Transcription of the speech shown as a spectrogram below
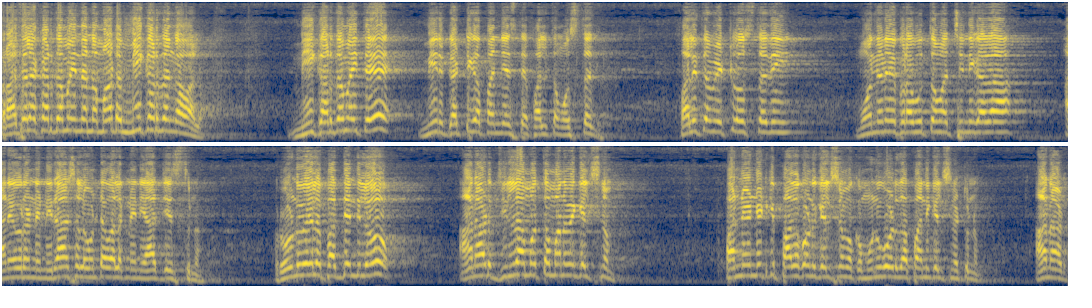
ప్రజలకు అర్థమైందన్న మాట మీకు అర్థం కావాలి. మీకు అర్థమైతే మీరు గట్టిగా పనిచేస్తే ఫలితం వస్తుంది. ఫలితం ఎట్లా వస్తుంది మొన్ననే ప్రభుత్వం వచ్చింది కదా అని ఎవరైనా నిరాశలో ఉంటే వాళ్ళకి నేను యాద్ చేస్తున్నా. రెండు వేల పద్దెనిమిదిలో ఆనాడు జిల్లా మొత్తం మనమే గెలిచినాం. పన్నెండింటికి పదకొండు గెలిచినాం. ఒక మునుగోడు తప్ప అని గెలిచినట్టున్నాం. ఆనాడు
